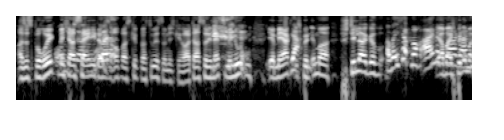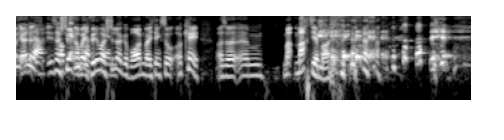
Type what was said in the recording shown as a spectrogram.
Also es beruhigt mich ja, Saini, äh, dass es auch was gibt, was du jetzt noch nicht gehört hast. So die letzten Minuten, ihr merkt, ja. ich bin immer stiller geworden. Aber ich habe noch eine ja, aber Frage ich bin immer, ja, Inga, ist ja schön, aber ich bin immer stiller geworden, weil ich denke so, okay, also ähm, ma, macht ihr mal.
